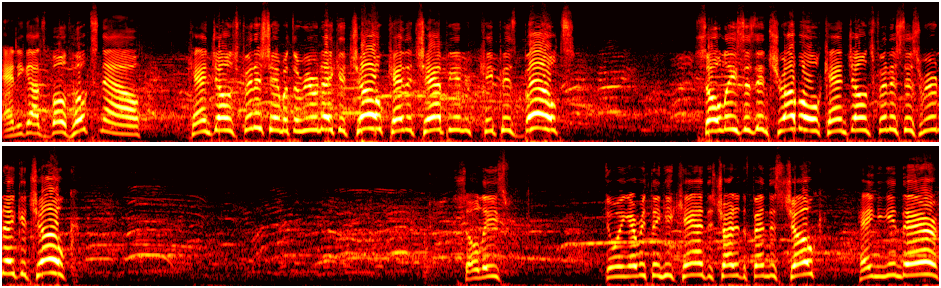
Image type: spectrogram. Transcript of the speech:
And he got both hooks now. Can Jones finish him with the rear naked choke? Can the champion keep his belt? Solis is in trouble. Can Jones finish this rear naked choke? Solis doing everything he can to try to defend this choke. Hanging in there.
